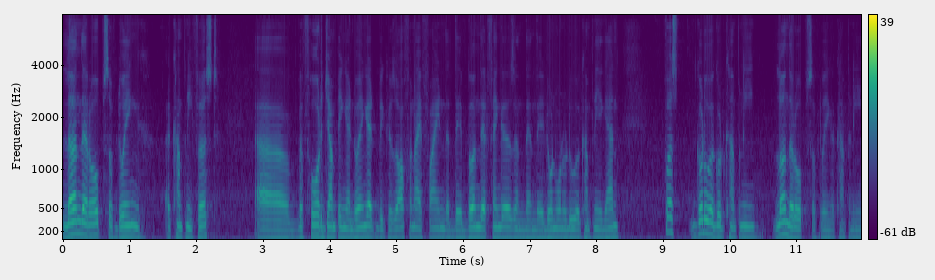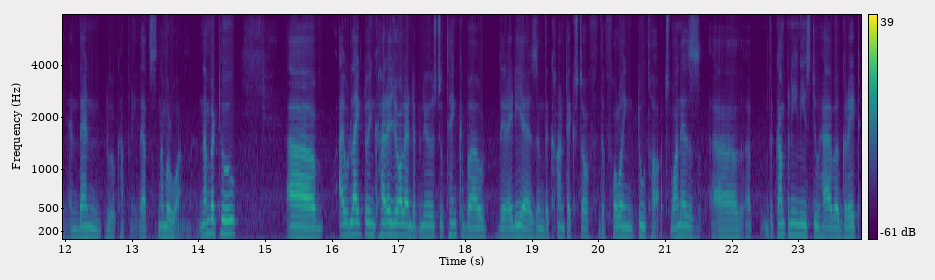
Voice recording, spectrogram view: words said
learn the ropes of doing a company first uh, before jumping and doing it because often I find that they burn their fingers and then they don't want to do a company again. First, go to a good company, learn the ropes of doing a company, and then do a company. That's number one. Number two, uh, I would like to encourage all entrepreneurs to think about their ideas in the context of the following two thoughts. One is uh, the company needs to have a great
